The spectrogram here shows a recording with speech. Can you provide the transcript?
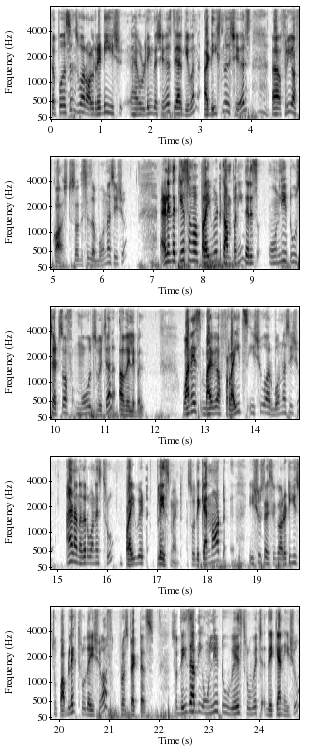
the persons who are already issue, holding the shares, they are given additional shares uh, free of cost. So this is a bonus issue. And in the case of a private company, there is only two sets of modes which are available. One is by way of rights issue or bonus issue and another one is through private placement. So they cannot issue securities to public through the issue of prospectus. So these are the only two ways through which they can issue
